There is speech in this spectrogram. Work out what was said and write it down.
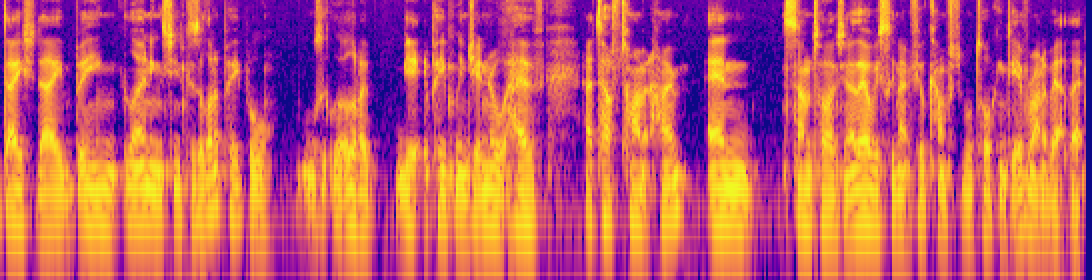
day to day, being learning students, because a lot of people, a lot of yeah, people in general have a tough time at home, and sometimes, you know, they obviously don't feel comfortable talking to everyone about that.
